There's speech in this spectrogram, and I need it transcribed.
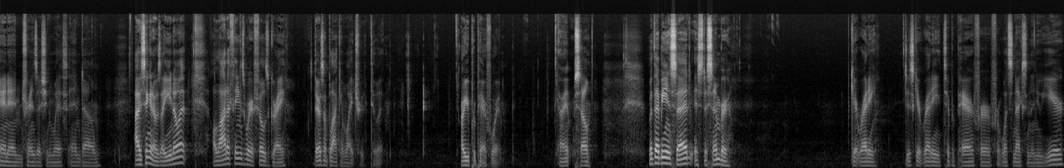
and in transition with. And um, I was thinking, I was like, you know what? A lot of things where it feels gray, there's a black and white truth to it. Are you prepared for it? All right. So, with that being said, it's December. Get ready. Just get ready to prepare for, for what's next in the new year,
